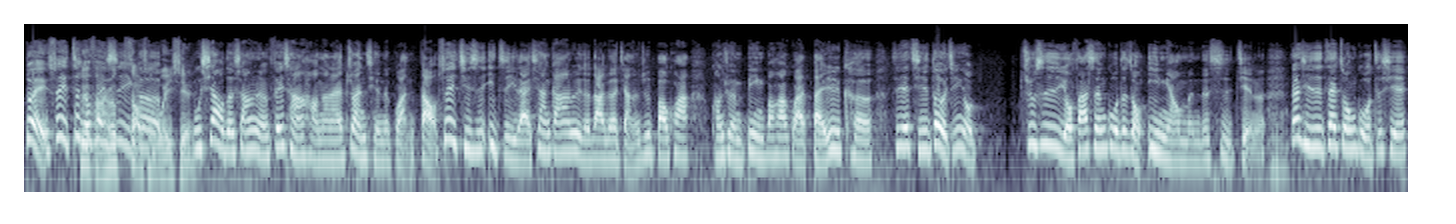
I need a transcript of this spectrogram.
对，所以这个会是一个。危险。不孝的商人非常好拿来赚钱的管道，所以其实一直以来，像刚刚瑞德大哥讲的，就是包括狂犬病，包括百百日咳这些，其实都已经有。就是有发生过这种疫苗门的事件了。那其实在中国，这些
